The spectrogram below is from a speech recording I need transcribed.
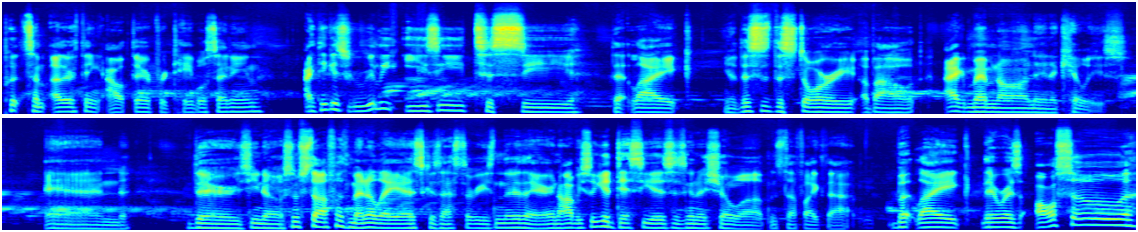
put some other thing out there for table setting, I think it's really easy to see that, like, you know, this is the story about Agamemnon and Achilles. And there's, you know, some stuff with Menelaus because that's the reason they're there. And obviously, Odysseus is going to show up and stuff like that. But, like, there was also.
